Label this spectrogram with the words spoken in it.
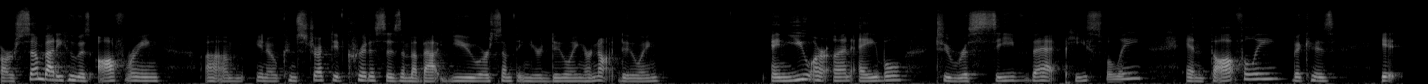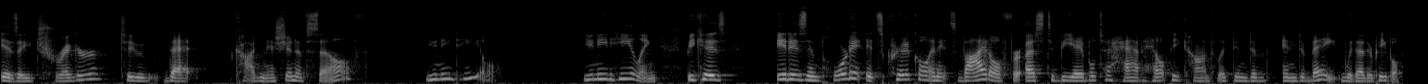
or somebody who is offering um, you know constructive criticism about you or something you're doing or not doing and you are unable to receive that peacefully and thoughtfully because it is a trigger to that cognition of self you need heal you need healing because it is important, it's critical, and it's vital for us to be able to have healthy conflict and, de- and debate with other people.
